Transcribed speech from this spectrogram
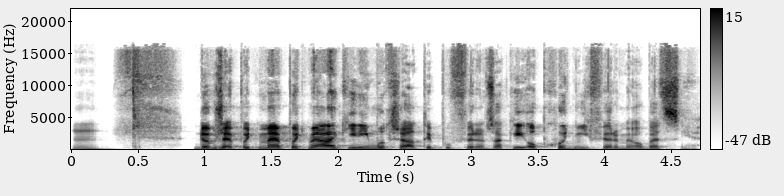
Hmm. Dobře, pojďme, pojďme ale k jinému třeba typu firm. Z jaký obchodní firmy obecně?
